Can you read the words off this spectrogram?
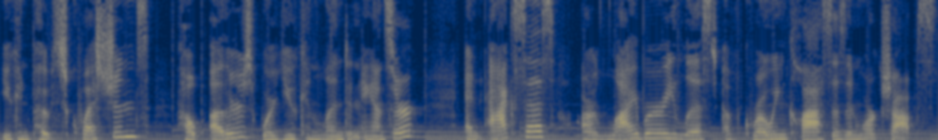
You can post questions, help others where you can lend an answer, and access our library list of growing classes and workshops.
